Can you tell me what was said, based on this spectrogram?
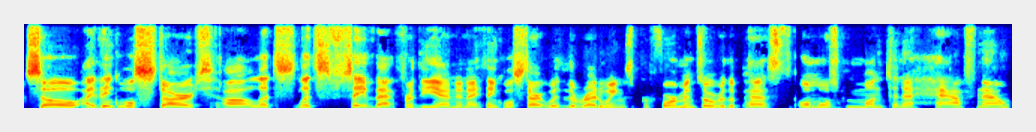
So I think we'll start. Uh, let's let's save that for the end, and I think we'll start with the Red Wings' performance over the past almost month and a half now.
